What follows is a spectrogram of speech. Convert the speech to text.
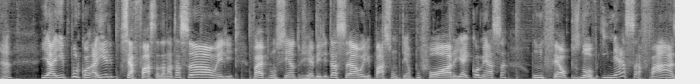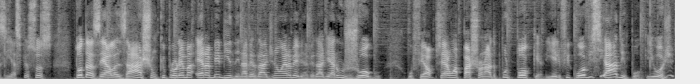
né? E aí, por, aí ele se afasta da natação, ele vai para um centro de reabilitação, ele passa um tempo fora, e aí começa um Phelps novo. E nessa fase, as pessoas, todas elas acham que o problema era a bebida, e na verdade não era a bebida, na verdade era o jogo. O Phelps era um apaixonado por pôquer e ele ficou viciado em pôquer. E hoje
